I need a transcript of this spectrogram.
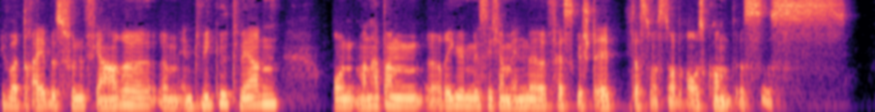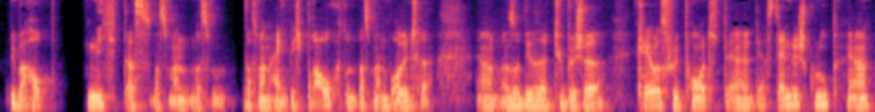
über drei bis fünf Jahre ähm, entwickelt werden. Und man hat dann äh, regelmäßig am Ende festgestellt, dass was dort rauskommt, ist, ist überhaupt nicht das, was man, was, was man eigentlich braucht und was man wollte. Ja, also dieser typische Chaos Report der, der Standish Group, ja,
